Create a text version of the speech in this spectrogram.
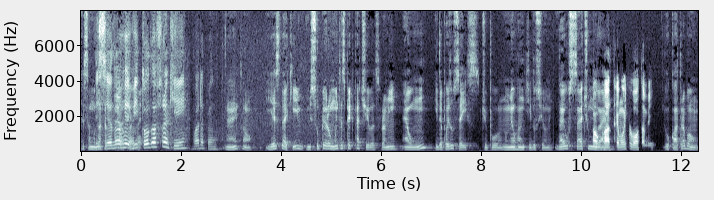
Essa mudança Esse ano eu eu revi também. toda a franquia, hein? Vale a pena. É, então. E esse daqui me superou muitas expectativas. Pra mim é o 1 e depois o 6, tipo, no meu ranking do filme. Daí o sétimo Ah, o lugar. 4 é muito bom também. O 4 é bom.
